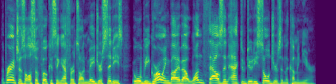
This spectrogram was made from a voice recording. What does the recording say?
The branch is also focusing efforts on major cities. It will be growing by about 1,000 active duty soldiers in the coming year.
